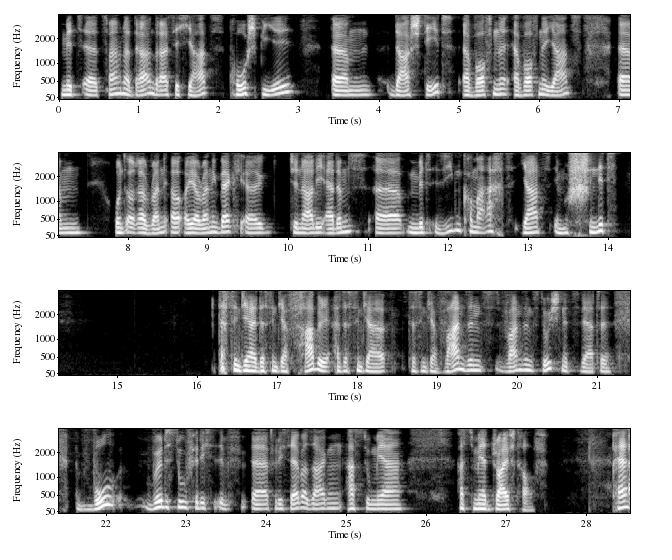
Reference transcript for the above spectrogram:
mit äh, 233 Yards pro Spiel ähm, da steht, erworfene erworfene Yards ähm, und euer, Run, äh, euer Running Back äh, Genali Adams äh, mit 7,8 Yards im Schnitt das sind ja, das sind ja Fabel, also das sind ja, das sind ja Wahnsinns, Wahnsinns-Durchschnittswerte. Wo würdest du für dich, äh, für dich selber sagen, hast du mehr, hast du mehr Drive drauf? Pass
